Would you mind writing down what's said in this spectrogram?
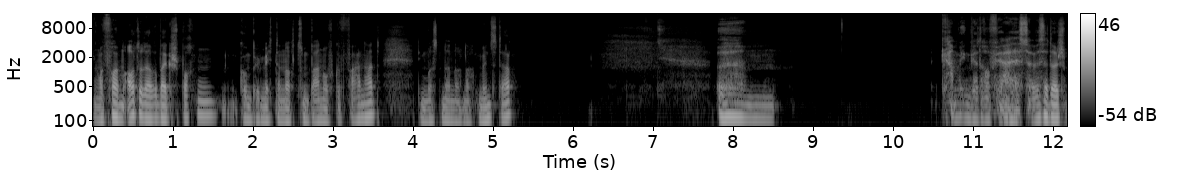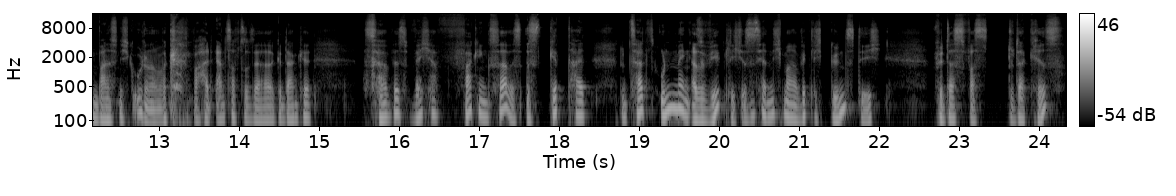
Aber vor im Auto darüber gesprochen, ein Kumpel mich dann noch zum Bahnhof gefahren hat. Die mussten dann noch nach Münster. Ähm, kam irgendwer drauf, ja, der Service der Deutschen Bahn ist nicht gut. Und dann war, war halt ernsthaft so der Gedanke, Service? Welcher fucking Service? Es gibt halt, du zahlst Unmengen, also wirklich, es ist ja nicht mal wirklich günstig für das, was du da kriegst.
